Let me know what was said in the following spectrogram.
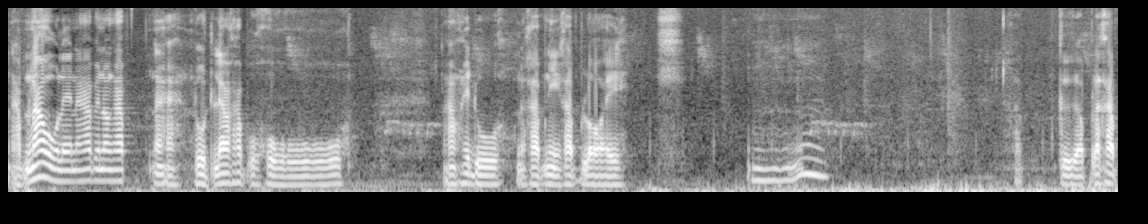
นะครับเน่าเลยนะครับพี่น้องครับอ่าหลุดแล้วครับโอ้โหเอาให้ดูนะครับ นี่ครับรอยอครับ เกือบแล้วครับ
